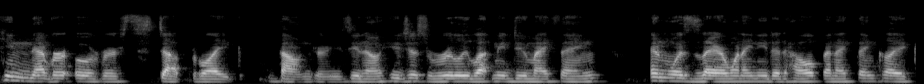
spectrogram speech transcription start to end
he never overstepped like boundaries, you know. He just really let me do my thing and was there when I needed help. And I think like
